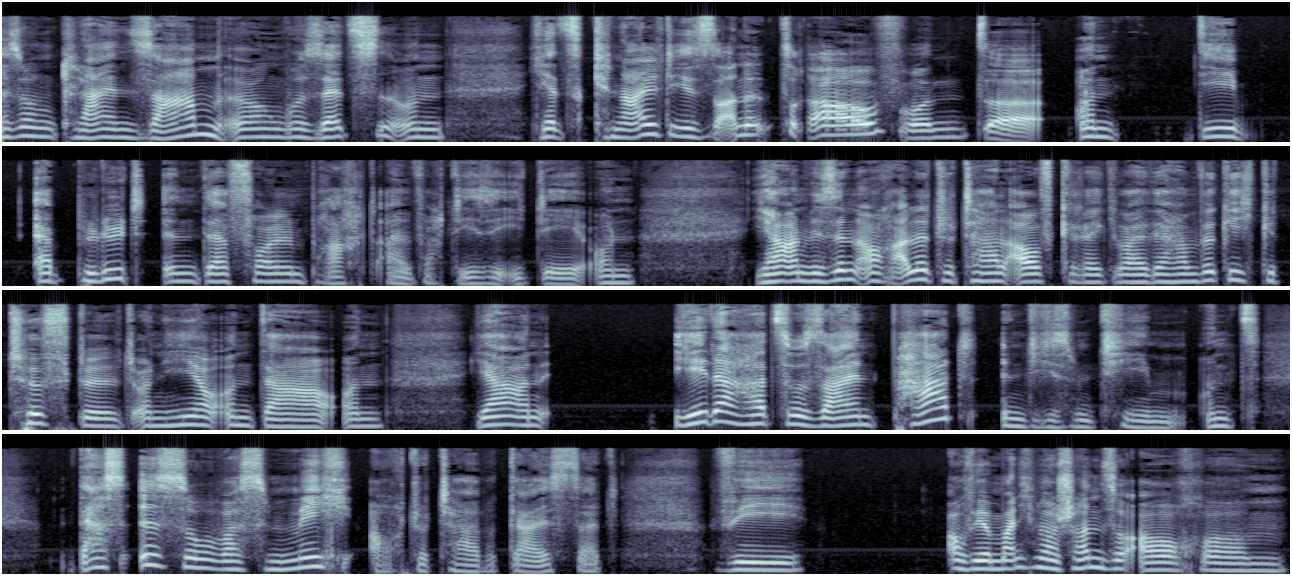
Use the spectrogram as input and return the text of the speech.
so einen kleinen Samen irgendwo setzen und jetzt knallt die Sonne drauf und, äh, und die erblüht in der vollen Pracht einfach diese Idee. Und ja, und wir sind auch alle total aufgeregt, weil wir haben wirklich getüftelt und hier und da und ja, und jeder hat so seinen Part in diesem Team und das ist so, was mich auch total begeistert, wie auch wir manchmal schon so auch, ähm,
